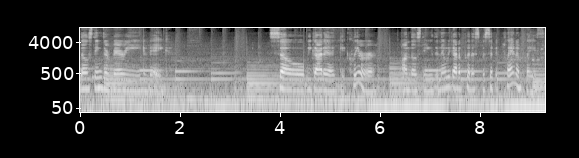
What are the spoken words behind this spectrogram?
those things are very vague. So we got to get clearer on those things and then we got to put a specific plan in place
